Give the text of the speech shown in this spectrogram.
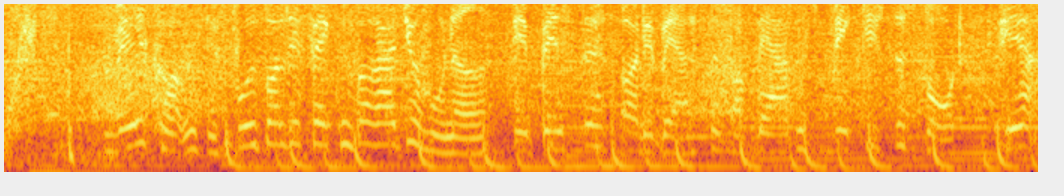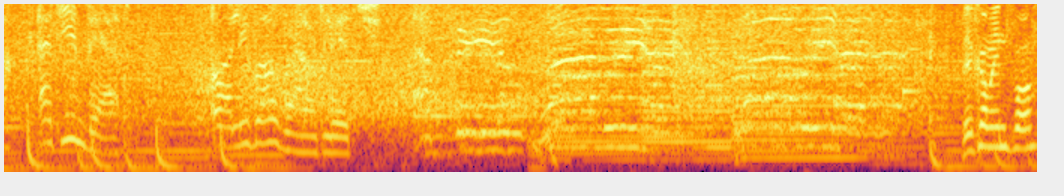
Velkommen til fodboldeffekten på Radio 100. Det bedste og det værste fra verdens vigtigste sport. Her er din vært, Oliver Routledge. Velkommen indenfor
